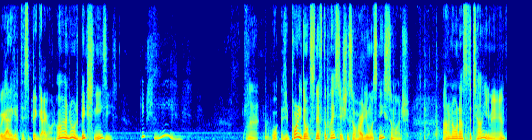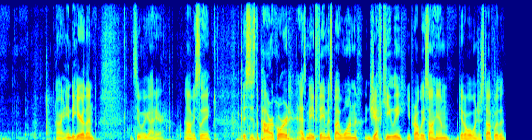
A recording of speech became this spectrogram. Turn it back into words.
We got to get this big guy going. Oh, no, big sneezes. Big sneezes. All right. What, Porty, don't sniff the PlayStation so hard. You won't sneeze so much. I don't know what else to tell you, man. All right, into here then. Let's see what we got here. Obviously, this is the power cord, as made famous by one Geoff Keighley. You probably saw him get a whole bunch of stuff with it.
